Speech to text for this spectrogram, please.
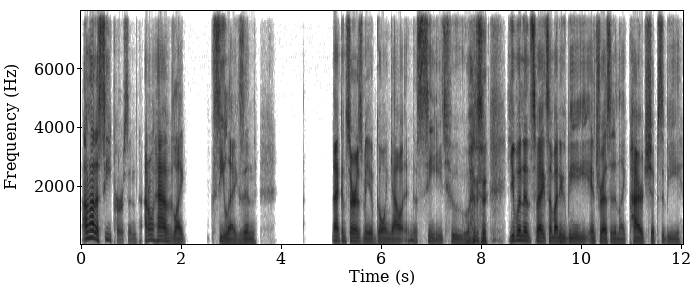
I'm not a sea person. I don't have like sea legs and that concerns me of going out in the sea too. you wouldn't expect somebody who'd be interested in like pirate ships to be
